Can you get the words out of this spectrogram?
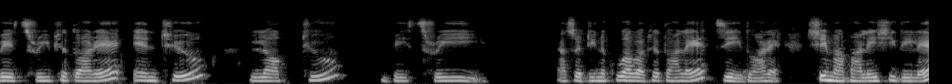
base 3ဖြစ်သွားတယ် into log 2 base 3 အဲဆိုဒီနှစ်ခုကဘာဖြစ်သွားလဲကြည်သွားတယ်ရှေ့မှာဘာလေးရှိသေးလဲ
